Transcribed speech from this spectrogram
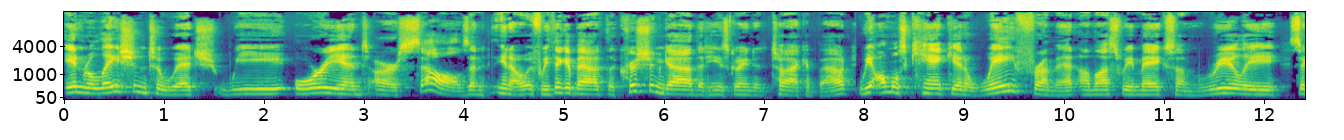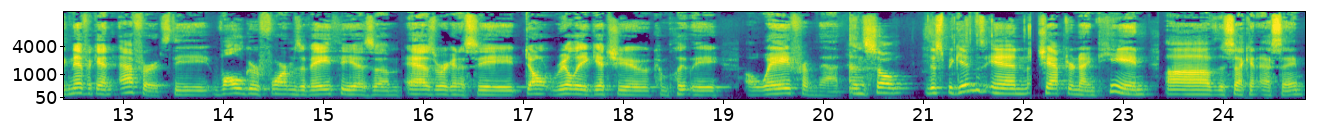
in relation to which we orient ourselves. And, you know, if we think about the Christian God that he's going to talk about, we almost can't get away from it unless we make some really significant efforts. The vulgar forms of atheism, as we're going to see, don't really get you completely away from that. And so this begins in chapter 19 of the second essay.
